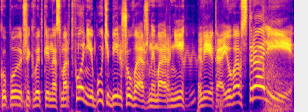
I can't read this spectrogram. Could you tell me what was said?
Купуючи квитки на смартфоні, будь більш уважним, Арні. Вітаю в Австралії!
